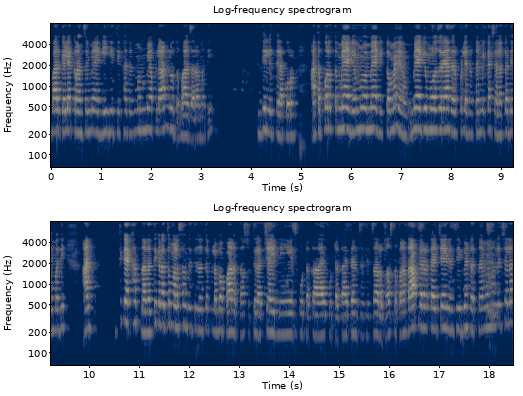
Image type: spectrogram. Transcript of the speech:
बारक्या लेकरांचं मॅगी ही ती खातात म्हणून मी आपलं आणलं होतं बाजारामध्ये. दिले तिला करून. आता परत मॅगीमुळं मॅगी का मॅगीमुळं जरी आजार पडले तर मी कशाला कधी मध्ये आणि ती काय खात नाही आता. तिकडं तुम्हाला सांगते तिचा आपला बाप आणत असतो तिला चायनीज कुठं काय कुठं काय त्यांचं ते चालूच असतं. पण आता आपल्याकडे काय चायनीज ही भेटत नाही. मग म्हणलं चला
